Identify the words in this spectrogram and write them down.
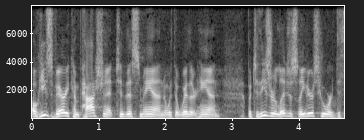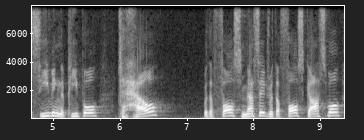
Oh, he's very compassionate to this man with a withered hand. But to these religious leaders who were deceiving the people to hell, with a false message, with a false gospel,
